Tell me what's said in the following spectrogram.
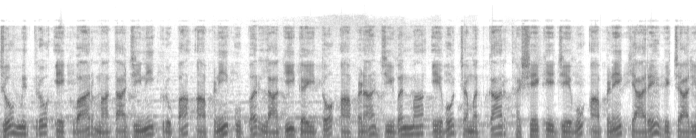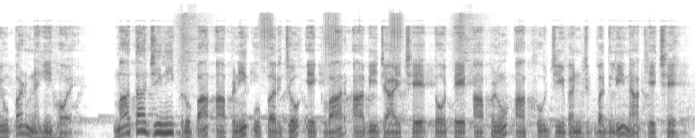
જો મિત્રો, એકવાર માતાજીની કૃપા આપણી ઉપર લાગી ગઈ તો આપણા જીવનમાં એવો ચમત્કાર થશે કે જેવું આપણે ક્યારે વિચાર્યું પણ નહીં હોય. માતાજીની કૃપા આપણી ઉપર જો એકવાર આવી જાય છે તો તે આપણું આખું જીવન જ બદલી નાખે છે.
